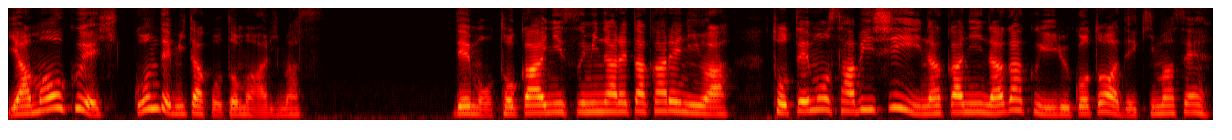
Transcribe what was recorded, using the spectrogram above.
山奥へ引っ込んでみたこともあります。でも都会に住み慣れた彼には、とても寂しい田舎に長くいることはできません。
